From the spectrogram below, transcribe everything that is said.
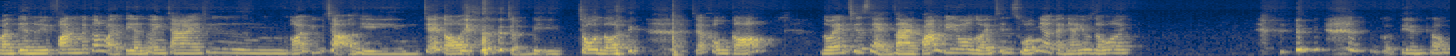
Toàn tiền refund với các loại tiền thôi anh trai chứ gói cứu trợ thì chết rồi chuẩn bị chôn rồi chứ không có. Rồi em chia sẻ dài quá video rồi em xin xuống nha cả nhà yêu dấu ơi. Có tiền không?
